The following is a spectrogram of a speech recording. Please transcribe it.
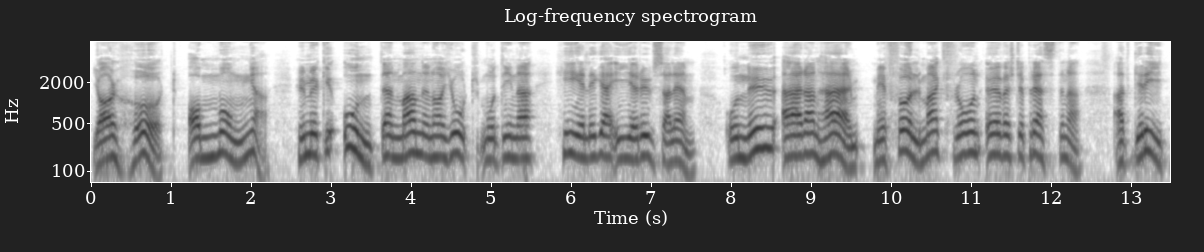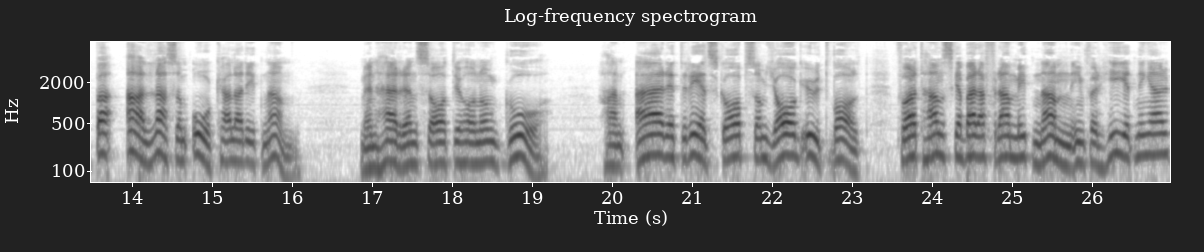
jag har hört av många hur mycket ont den mannen har gjort mot dina heliga i Jerusalem, och nu är han här med fullmakt från översteprästerna att gripa alla som åkallar ditt namn. Men Herren sa till honom, gå. Han är ett redskap som jag utvalt för att han ska bära fram mitt namn inför hedningar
